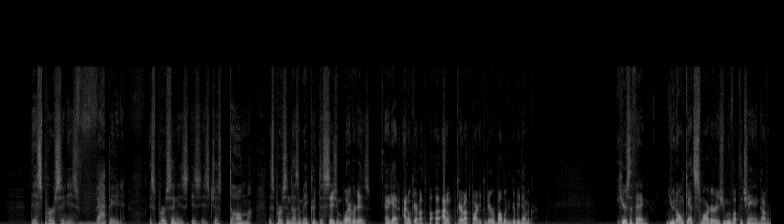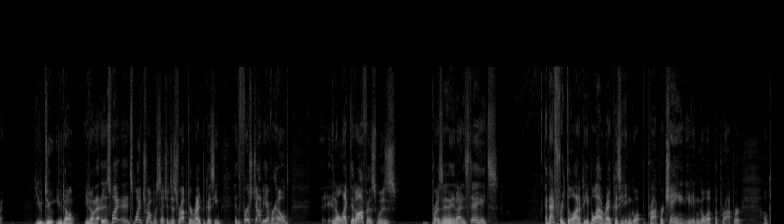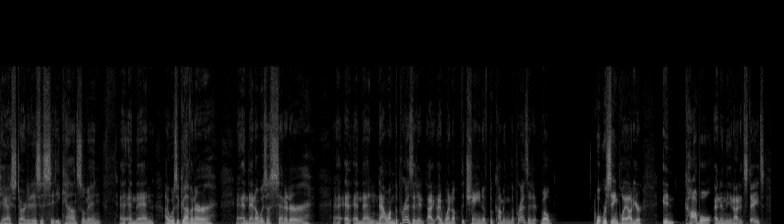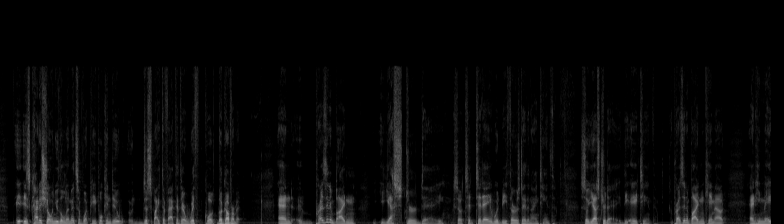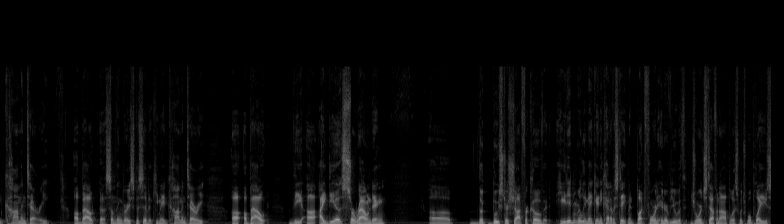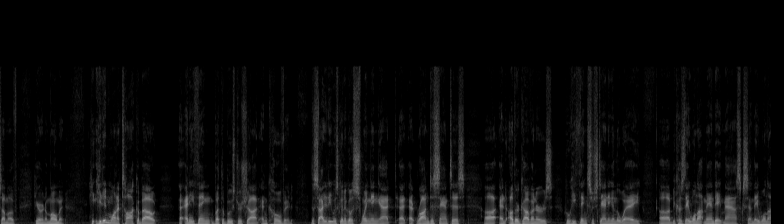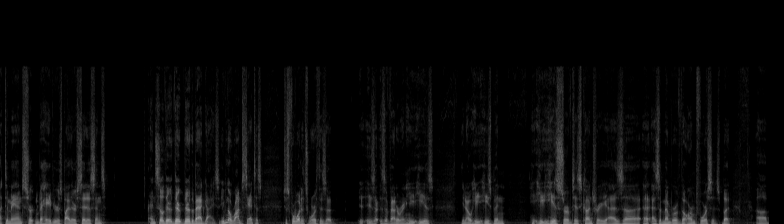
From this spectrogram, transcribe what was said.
this person is vapid. This person is is is just dumb. This person doesn't make good decision. Whatever it is." And again, I don't care about the uh, I don't care about the party. It could be Republican, it could be Democrat. Here's the thing you don't get smarter as you move up the chain in government. You do. You don't. You don't. It's why. It's why Trump was such a disruptor, right? Because he the first job he ever held in elected office was president of the United States. And that freaked a lot of people out, right? Because he didn't go up the proper chain. He didn't go up the proper, okay, I started as a city councilman, and, and then I was a governor, and then I was a senator, and, and then now I'm the president. I, I went up the chain of becoming the president. Well, what we're seeing play out here in Kabul and in the United States is kind of showing you the limits of what people can do, despite the fact that they're with, quote, the government. And uh, President Biden yesterday, so t- today would be Thursday the 19th. So yesterday, the 18th, President Biden came out and he made commentary about uh, something very specific. He made commentary uh, about the uh, idea surrounding uh, the booster shot for COVID. He didn't really make any kind of a statement, but for an interview with George Stephanopoulos, which we'll play you some of here in a moment. He, he didn't want to talk about anything but the booster shot and COVID decided he was going to go swinging at, at, at Ron DeSantis uh, and other governors who he thinks are standing in the way uh, because they will not mandate masks and they will not demand certain behaviors by their citizens. And so they're, they're, they're the bad guys. Even though Ron DeSantis, just for what it's worth, is a, is a, is a veteran. He, he is, you know, he, he's been, he, he has served his country as a, as a member of the armed forces. But uh,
